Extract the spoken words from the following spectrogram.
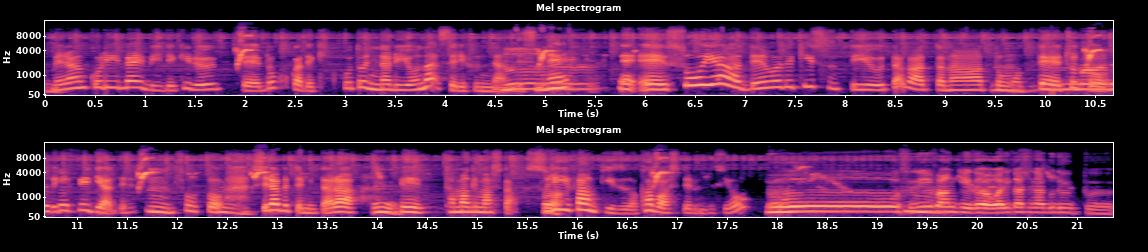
うんメランコリーベイビーできるってどこかで聞くことになるようなセリフなんですね。でえーそういや電話でキスっていう歌があったなと思って、うんちょっとウィキペディアで、うん、そうそうう、ん調べてみたら、うんえーたまげました。スリーファンキーズがカバーしてるんですよ。おースリーファンキーズは割りかしなグループ。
